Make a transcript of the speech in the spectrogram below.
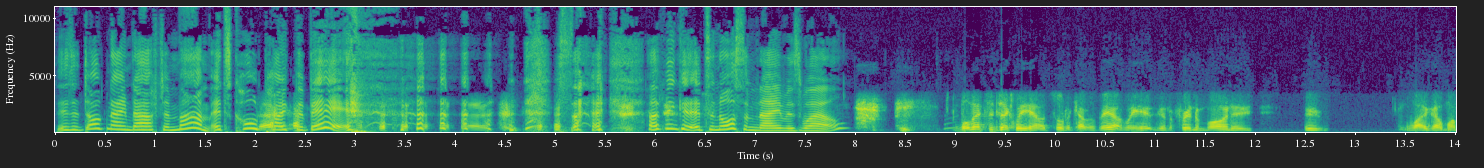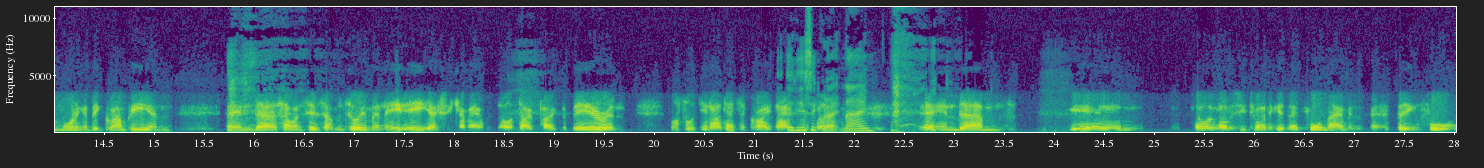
there's a dog named after Mum. It's called Poke the Bear." so I think it's an awesome name as well. Well, that's exactly how it sort of came about. We had got a friend of mine who who woke up one morning a bit grumpy, and and uh, someone said something to him, and he, he actually came out with, "Oh, don't poke the bear," and I thought, you know, that's a great name. It is a great name. and um, yeah, and so I obviously tried to get that full name, and uh, being four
